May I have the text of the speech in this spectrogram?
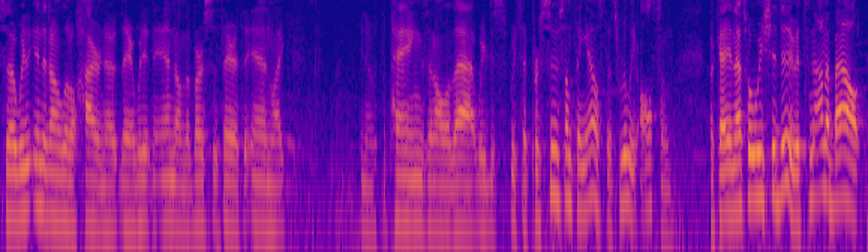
So we ended on a little higher note there. We didn't end on the verses there at the end, like, you know, with the pangs and all of that. We just we said pursue something else that's really awesome. Okay, and that's what we should do. It's not about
